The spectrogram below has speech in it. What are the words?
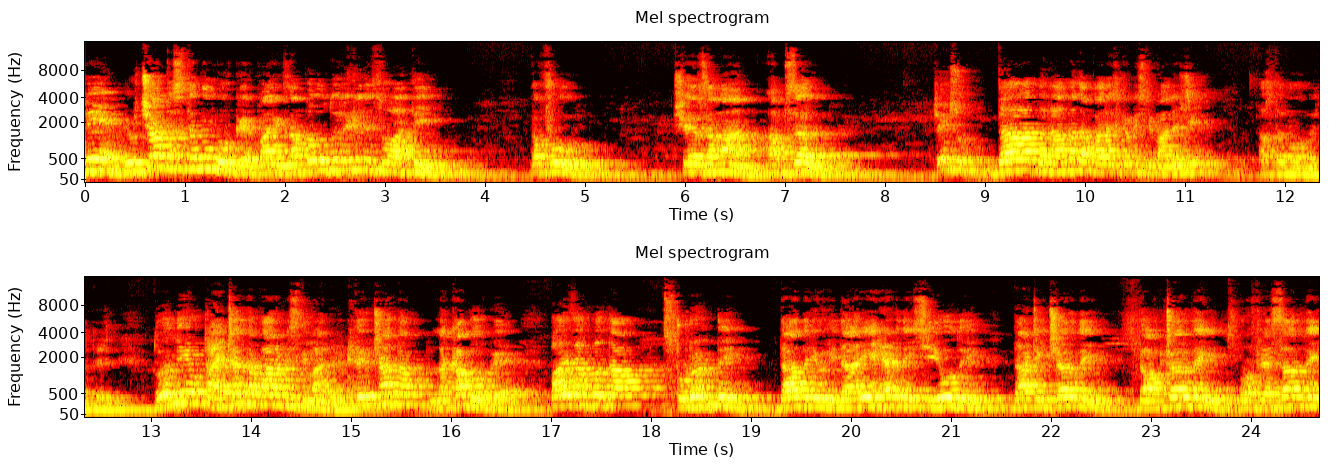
نیم یو چا ته ستنه نوم ورکړي فار اگزامپل دوی لیکل دي سواتی غفور شیر زمان افضل ټیک شو دا د نامه د پاره کوم استعمال شي اخته مو عمل کړي دوی د یو ټایټل لپاره استعمال کړي د یو چا ته لقب ورکړي فار ایگزامپل دا سټوډنټ دی دا د یو ادارې هډ دی سی او دی دا ټیچر دی ډاکټر دی پروفیسور دی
